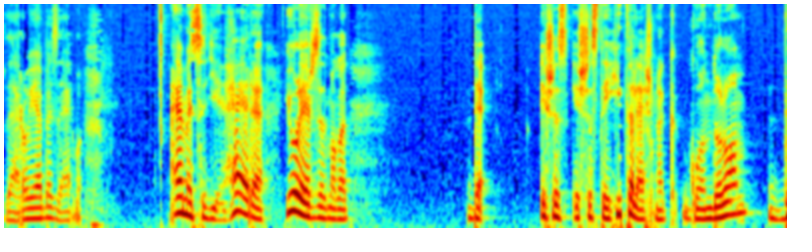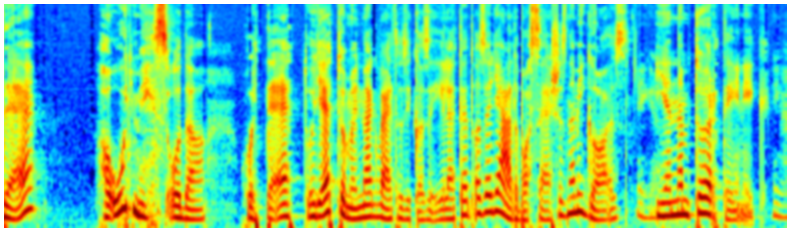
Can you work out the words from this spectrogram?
zárójelbe zárva. Elmész egy ilyen helyre, jól érzed magad, de, és, ez, és ezt én hitelesnek gondolom, de ha úgy mész oda, hogy, te ett, hogy ettől majd megváltozik az életed, az egy átbaszás, ez nem igaz. Igen. Ilyen nem történik. Igen.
